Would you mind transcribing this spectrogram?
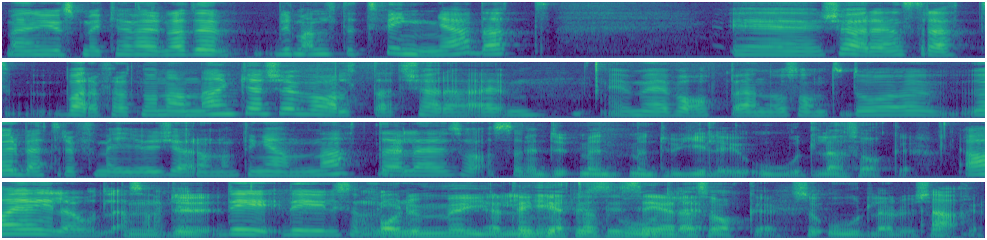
Men just med Caverna, det blir man lite tvingad att eh, köra en strat bara för att någon annan kanske valt att köra eh, med vapen och sånt. Då, då är det bättre för mig att göra någonting annat eller så. så Men du, men, men du gillar ju att odla saker. ja, jag gillar att odla Mm, saker. du- det, det är ju liksom Har du möjlighet att odla det. saker så odlar du saker.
